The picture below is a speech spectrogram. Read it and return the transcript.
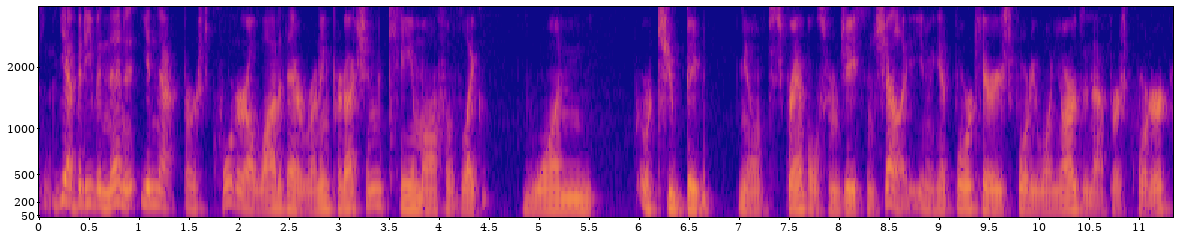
yeah, but even then, in that first quarter, a lot of their running production came off of like one or two big you know scrambles from Jason Shelley. You know, he had four carries, 41 yards in that first quarter.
